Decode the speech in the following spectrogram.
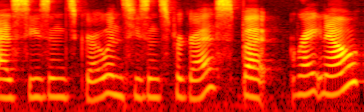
as seasons grow and seasons progress, but right now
